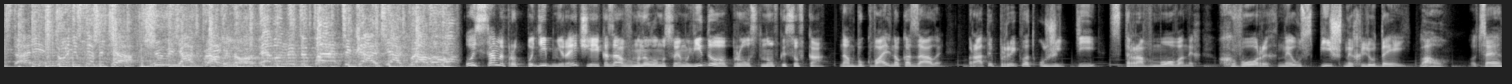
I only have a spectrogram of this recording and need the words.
Старі дурні все життя Жили як правильно Де вони тепер тікають як правило Ось саме про подібні речі я і казав в минулому своєму відео про установки совка. Нам буквально казали брати приклад у житті з травмованих, хворих, неуспішних людей. Вау! Оце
